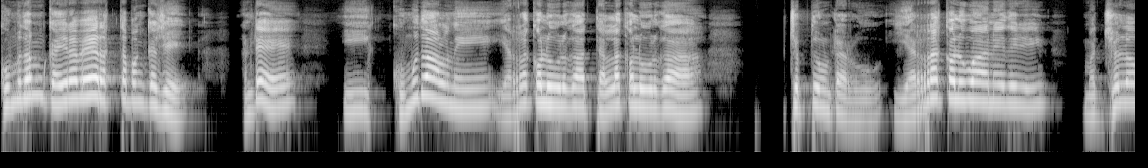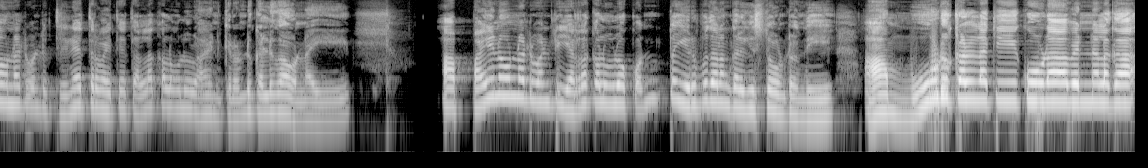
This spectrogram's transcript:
కుముదం కైరవే రక్త పంకజే. అంటే ఈ కుముదాలని ఎర్ర కలువులుగా తెల్ల కలువులుగా చెప్తూ ఉంటారు. ఎర్ర కలువ అనేది మధ్యలో ఉన్నటువంటి త్రినేత్రం అయితే తెల్ల కలువలు ఆయనకి రెండు కళ్ళుగా ఉన్నాయి. ఆ పైన ఉన్నటువంటి ఎర్ర కలువలో కొంత ఎరుపుదనం కలిగిస్తూ ఉంటుంది. ఆ మూడు కళ్ళకి కూడా వెన్నెలగా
